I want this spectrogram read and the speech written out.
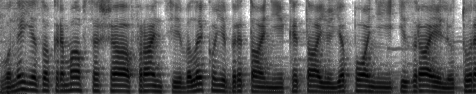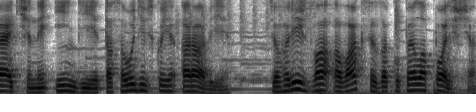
Вони є зокрема в США, Франції, Великої Британії, Китаю, Японії, Ізраїлю, Туреччини, Індії та Саудівської Аравії. Цьогоріч два авакси закупила Польща.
